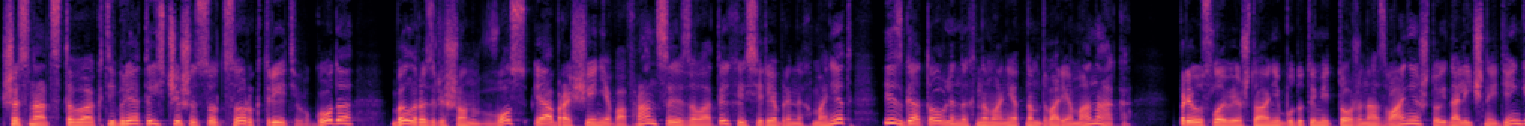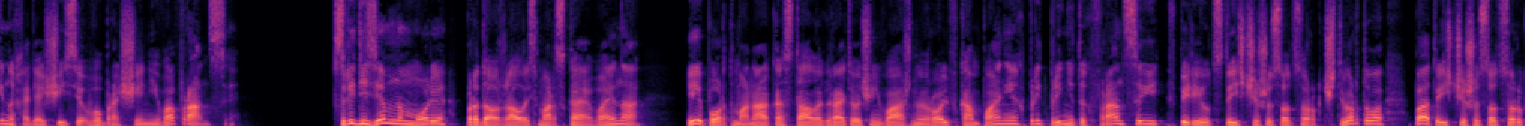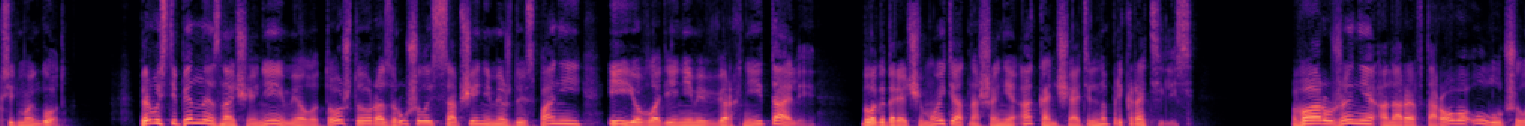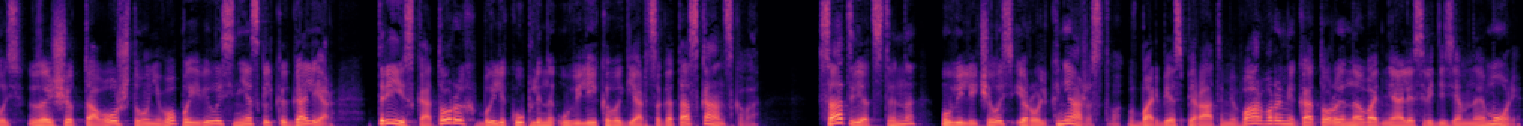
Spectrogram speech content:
16 октября 1643 года был разрешен ввоз и обращение во Франции золотых и серебряных монет, изготовленных на монетном дворе Монако – при условии, что они будут иметь то же название, что и наличные деньги, находящиеся в обращении во Франции. В Средиземном море продолжалась морская война, и порт Монако стал играть очень важную роль в кампаниях, предпринятых Францией в период с 1644 по 1647 год. Первостепенное значение имело то, что разрушилось сообщение между Испанией и ее владениями в Верхней Италии – благодаря чему эти отношения окончательно прекратились. Вооружение Анаре II улучшилось за счет того, что у него появилось несколько галер, три из которых были куплены у великого герцога Тосканского. Соответственно, увеличилась и роль княжества в борьбе с пиратами-варварами, которые наводняли Средиземное море.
